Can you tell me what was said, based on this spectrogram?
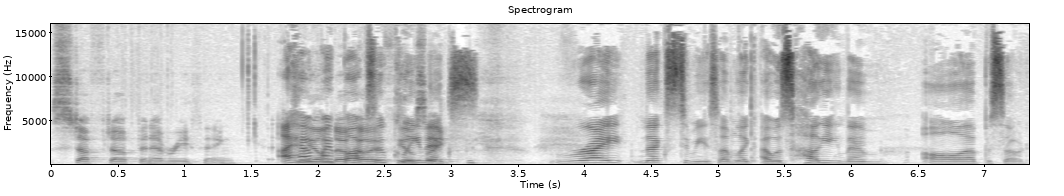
stuffed up and everything. I have We all my know how box it of feels like. Kleenex right next to me, so I'm like I was hugging them all episode.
